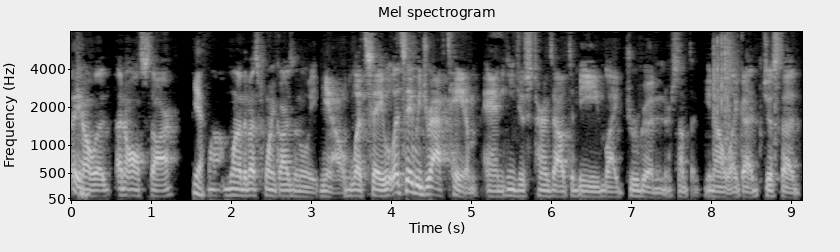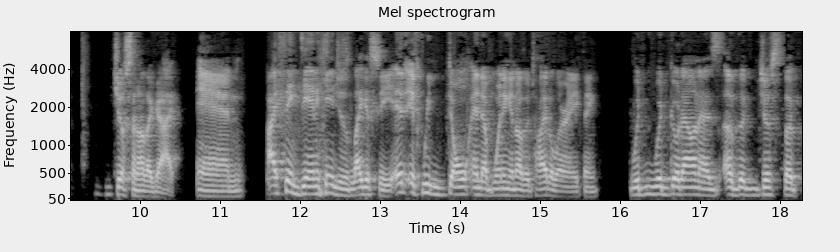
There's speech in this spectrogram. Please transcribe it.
You know, a, an all star. Yeah. Uh, one of the best point guards in the league. You know, let's say let's say we draft Tatum and he just turns out to be like Drew Gooden or something. You know, like a just a just another guy. And I think Danny Ainge's legacy, if we don't end up winning another title or anything, would would go down as uh, the just the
